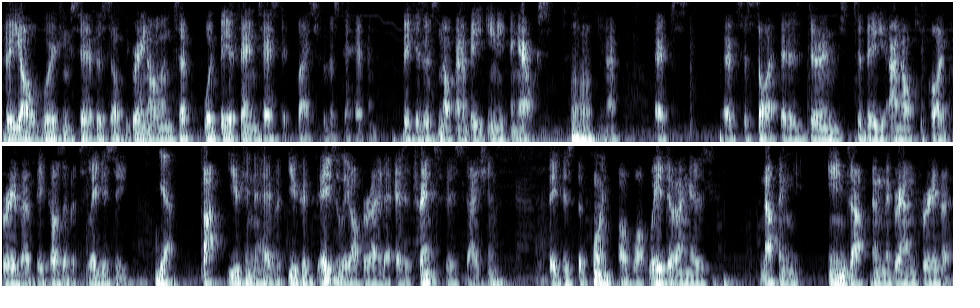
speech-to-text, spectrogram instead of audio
the old working surface of the Green Island tip would be a fantastic place for this to happen because it's not going to be anything else. Mhm. You know, it's it's a site that is doomed to be unoccupied forever because of its legacy. Yeah. But you can have you could easily operate it as a transfer station because the point of what we're doing is nothing ends up in the ground forever.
